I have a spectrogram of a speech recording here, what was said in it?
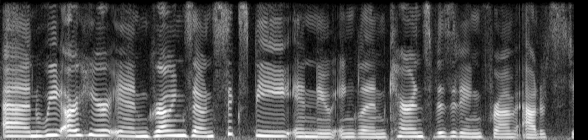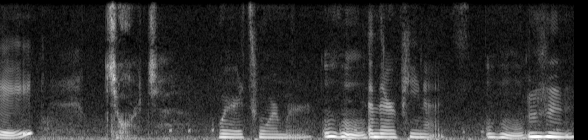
and we are here in Growing Zone 6B in New England. Karen's visiting from out of state Georgia. where it's warmer Mm-hmm. and there are peanuts. Mm-hmm.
